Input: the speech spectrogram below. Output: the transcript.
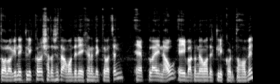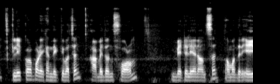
তো লগ ইনে ক্লিক করার সাথে সাথে আমাদের এখানে দেখতে পাচ্ছেন অ্যাপ্লাই নাও এই বাটনে আমাদের ক্লিক করতে হবে। ক্লিক করার পর এখানে দেখতে পাচ্ছেন, আবেদন ফর্ম ব্যাটেলিয়ান আনসার আমাদের এই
